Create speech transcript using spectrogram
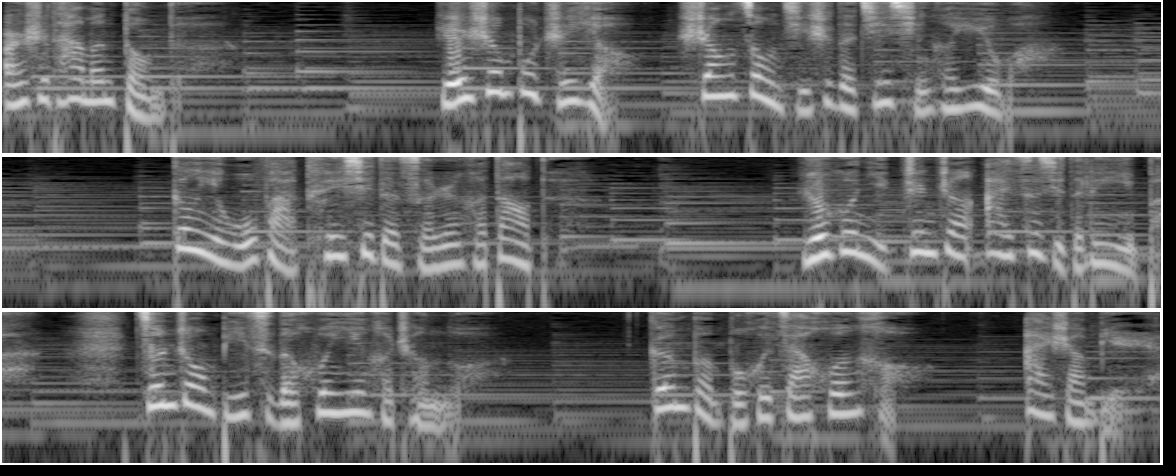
而是他们懂得，人生不只有稍纵即逝的激情和欲望，更有无法推卸的责任和道德。如果你真正爱自己的另一半，尊重彼此的婚姻和承诺，根本不会在婚后爱上别人。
